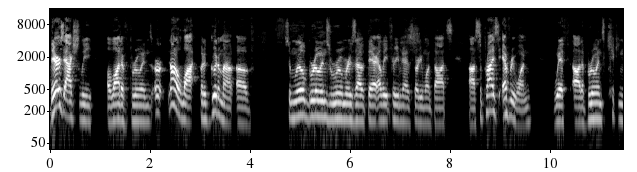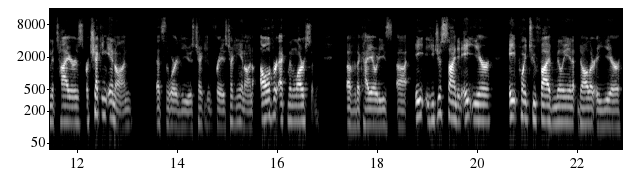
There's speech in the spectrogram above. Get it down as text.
there's actually a lot of Bruins, or not a lot, but a good amount of some little Bruins rumors out there. Elliotte Friedman has 31 thoughts. Uh, surprised everyone with uh, the Bruins kicking the tires or checking in on. That's the word he used. Checking the phrase. Checking in on Oliver Ekman Larsson of the Coyotes. Uh, eight. He just signed an eight-year, 8.25 million dollar a year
